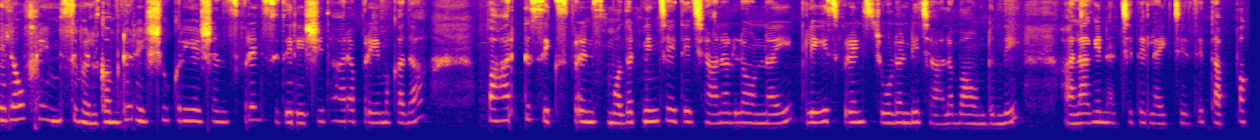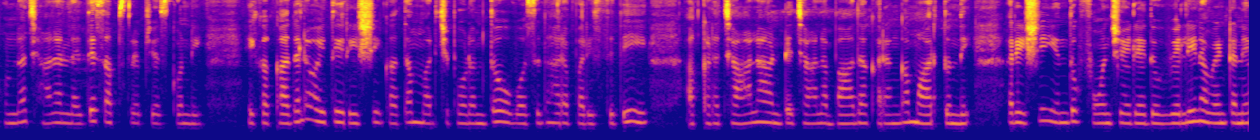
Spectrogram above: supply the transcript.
Hello friends welcome to Rishu creations friends ఇది రిషిధార ప్రేమ కథ. పార్ట్ సిక్స్ ఫ్రెండ్స్ మొదటి నుంచి అయితే ఛానల్లో ఉన్నాయి. ప్లీజ్ ఫ్రెండ్స్ చూడండి చాలా బాగుంటుంది. అలాగే నచ్చితే లైక్ చేసి తప్పకుండా ఛానల్ అయితే సబ్స్క్రైబ్ చేసుకోండి. ఇక కథలో అయితే రిషి గతం మర్చిపోవడంతో వసుధార పరిస్థితి అక్కడ చాలా అంటే చాలా బాధాకరంగా మారుతుంది. రిషి ఎందుకు ఫోన్ చేయలేదు? వెళ్ళిన వెంటనే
